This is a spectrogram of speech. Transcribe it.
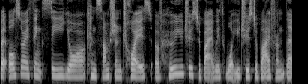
But also, I think, see your consumption choice of who you choose to buy with, what you choose to buy from them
